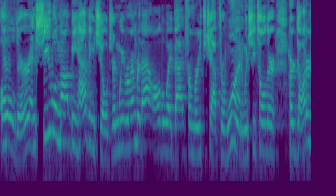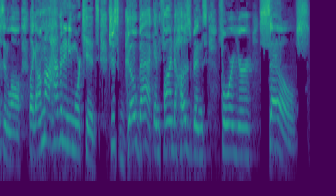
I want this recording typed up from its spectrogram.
older and she will not be having children. We remember that all the way back from Ruth chapter 1 when she told her, her daughters in law, like, I'm not having any more kids. Just go back and find husbands for yourselves.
